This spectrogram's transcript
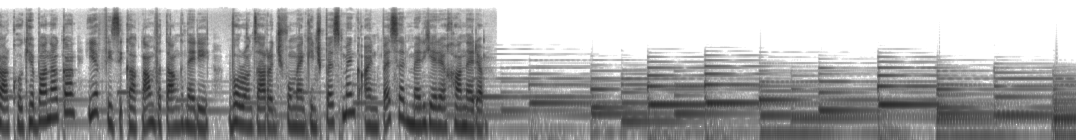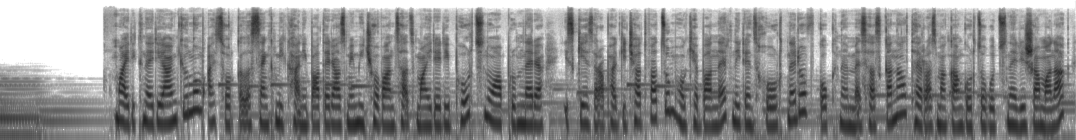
շարք հոգեբանական եւ ֆիզիկական վտանգների, որոնց առնչվում ենք ինչպես մենք, այնպես էլ մեր երեխաները։ Մայրիկների անկյունում այսօր կլսենք մի քանի պատերազմի միջով անցած մայրերի փորձն ու ապրումները, իսկ եզրափակիչ հատվածում հոգեբաններն իրենց խորհուրդներով կօգնեն մեզ հասկանալ, թե ռազմական գործողությունների ժամանակ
